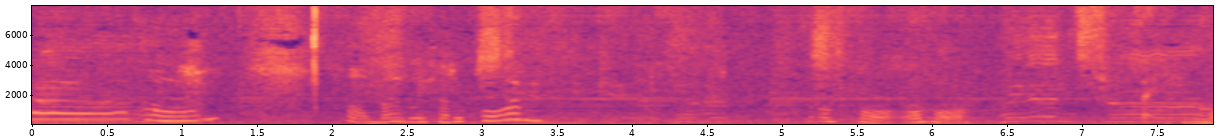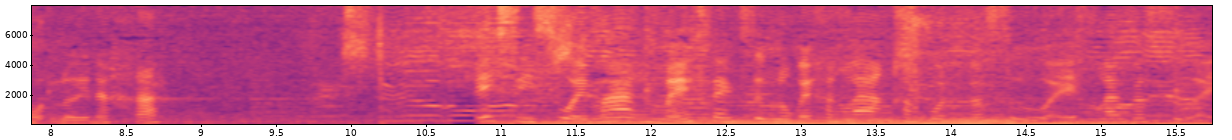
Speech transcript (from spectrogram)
ว้าวหอมหอมมากเลยค่ะทุกคน โอ้โห โอ้โห ใส่ห้หมดเลยนะคะเอ๊ะสีสวยมากเห็นไหมแทรกซึมลงไปข้างล่าง ข้างบนก็สวย ข้างล่างก็สวย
